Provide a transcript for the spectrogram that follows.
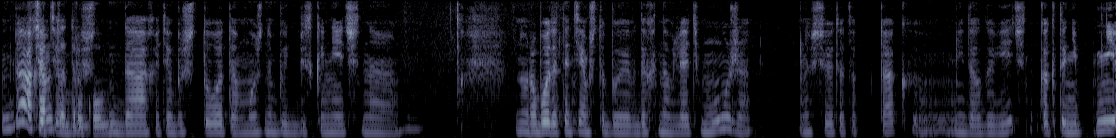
Ну Да, в ш- другом. Да, хотя бы что-то. Можно быть бесконечно, ну, работать над тем, чтобы вдохновлять мужа. Но все это так, так э, недолговечно. Как-то не, не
